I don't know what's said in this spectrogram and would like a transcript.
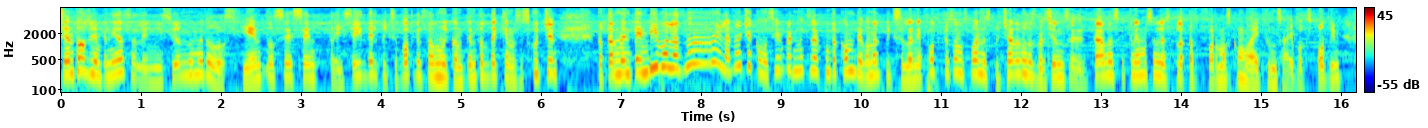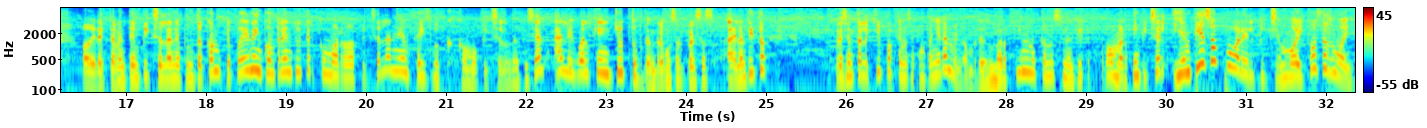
Sean todos bienvenidos a la emisión número 266 del Pixel Podcast. Estamos muy contentos de que nos escuchen totalmente en vivo a las 9 de la noche, como siempre en mixler.com, diagonal pixelania podcast. Nos pueden escuchar en las versiones editadas que tenemos en las plataformas como iTunes, iBox, Podbean o directamente en pixelania.com, que pueden encontrar en Twitter como arroba pixelania, en Facebook como pixelania oficial, al igual que en YouTube. Tendremos sorpresas adelantito presento al equipo que nos acompañará. Mi nombre es Martín, me conocen en Twitter como Martín Pixel. Y empiezo por el Pixel Moy. ¿Cómo estás, Moy?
